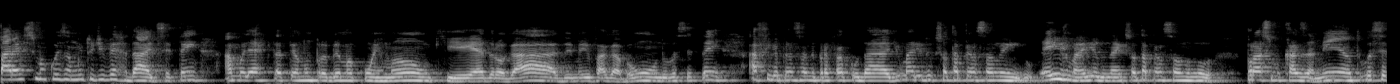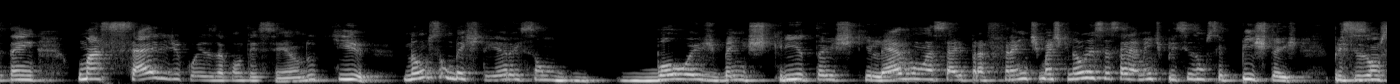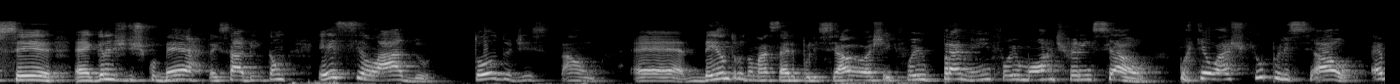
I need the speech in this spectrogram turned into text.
parece uma coisa muito de verdade. Você tem a mulher que está tendo um problema com o irmão que é drogado e meio vagabundo. Você tem a filha pensando em ir para a faculdade, o marido que só está pensando em ex-marido, né, que só está pensando no próximo casamento. Você tem uma série de coisas acontecendo que não são besteiras, são boas, bem escritas, que levam a série para frente, mas que não necessariamente precisam ser pistas precisam ser é, grandes descobertas, sabe? Então, esse lado todo de Town é, dentro de uma série policial, eu achei que foi, para mim, foi o maior diferencial. Porque eu acho que o policial é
